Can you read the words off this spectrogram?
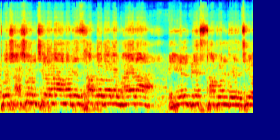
প্রশাসন ছিল না, আমাদের ছাত্রদলের ভাইয়েরা হেল্প স্থাপন করেছিল।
